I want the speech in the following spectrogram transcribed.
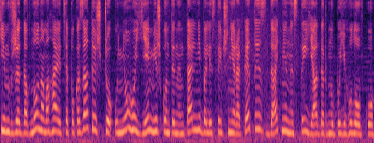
Кім вже давно намагається показати, що у нього є міжконтинентальні балістичні ракети, здатні нести ядерну боєголовку.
